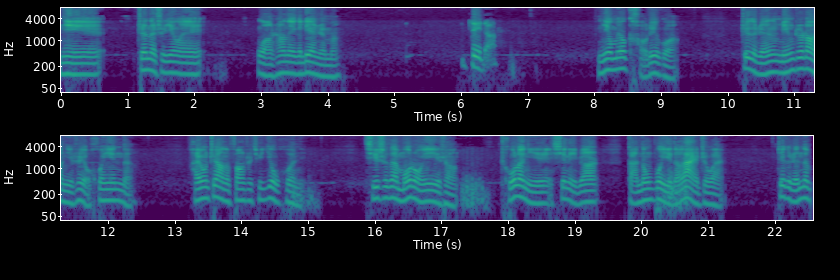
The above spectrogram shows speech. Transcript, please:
你真的是因为网上那个恋人吗？对的，你有没有考虑过，这个人明知道你是有婚姻的，还用这样的方式去诱惑你？其实，在某种意义上，除了你心里边感动不已的爱之外，这个人的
